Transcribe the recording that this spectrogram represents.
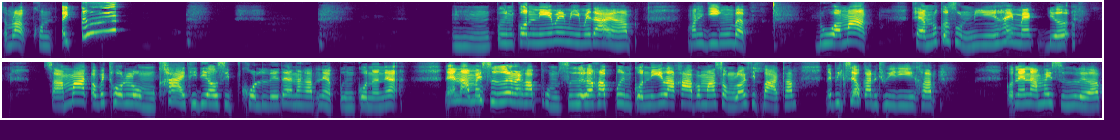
สำหรับคนไอ้ตืดปืนกลนี้ไม่มีไม่ได้นะครับ มันยิงแบบรัวมาก แถมลูกกระสุนมีให้แม็กเยอะ สามารถเอาไปทนหล่มค่ายทีเดียวสิบคนเลยได้นะครับ เนี่ย ปืนกลอันเนี้ย แนะนำให้ซื้อนะครับ ผมซื้อแล้วครับ ปืนกลนี้ราคาประมาณ 210 บาทครับ ในพิกเซลกัน 3D ครับ ก็แนะนำให้ซื้อเลยครับ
